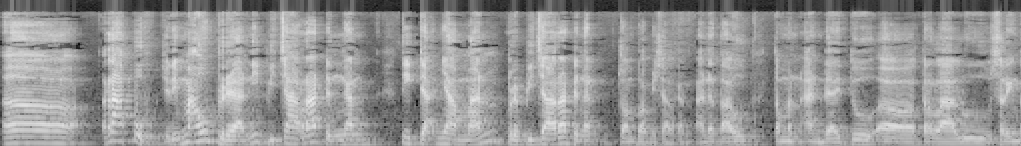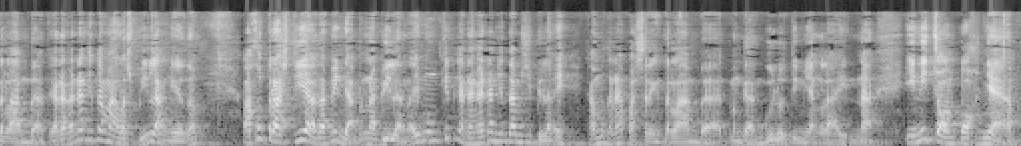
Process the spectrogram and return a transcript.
uh, rapuh. Jadi mau berani bicara dengan tidak nyaman berbicara dengan contoh misalkan Anda tahu teman Anda itu uh, terlalu sering terlambat. Kadang-kadang kita malas bilang toh. Aku trust dia tapi tidak pernah bilang. Tapi mungkin kadang-kadang kita mesti bilang, "Eh, kamu kenapa sering terlambat? Mengganggu loh tim yang lain." Nah, ini contohnya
